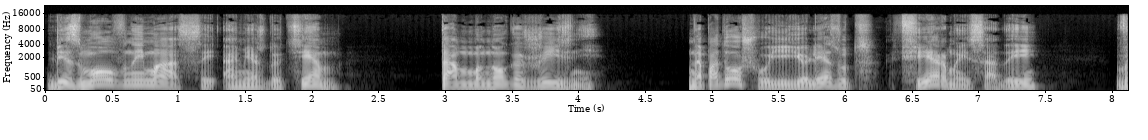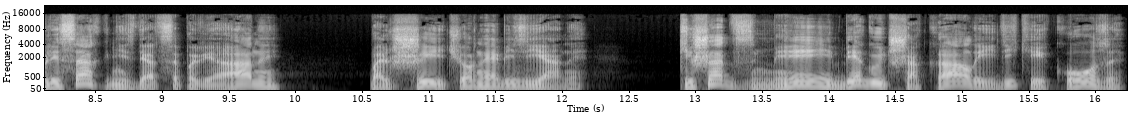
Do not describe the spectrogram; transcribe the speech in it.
безмолвной массой, а между тем там много жизни. На подошву ее лезут фермы и сады, в лесах гнездятся павианы, большие черные обезьяны. Кишат змеи, бегают шакалы и дикие козы.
